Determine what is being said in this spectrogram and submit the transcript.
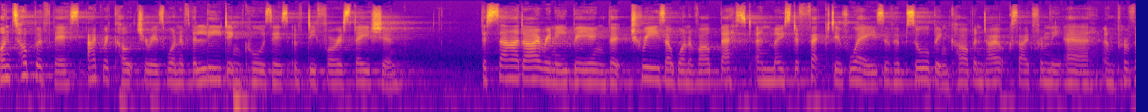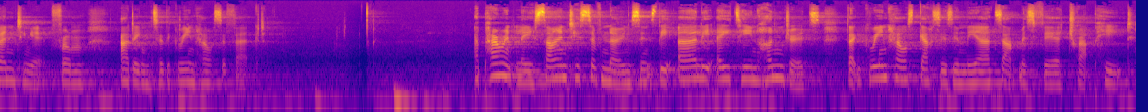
On top of this, agriculture is one of the leading causes of deforestation. The sad irony being that trees are one of our best and most effective ways of absorbing carbon dioxide from the air and preventing it from adding to the greenhouse effect. Apparently, scientists have known since the early 1800s that greenhouse gases in the Earth's atmosphere trap heat.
